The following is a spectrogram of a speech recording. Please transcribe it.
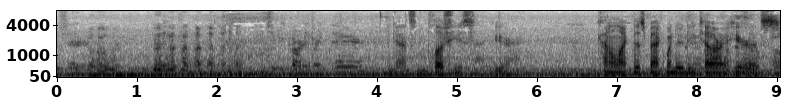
Oh, sure. Chip your card right there. Got some plushies here. Kind of like this back window decal right here. That's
